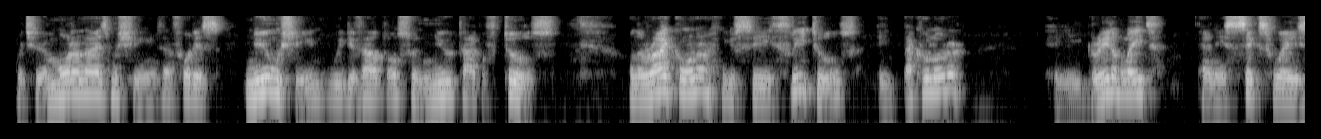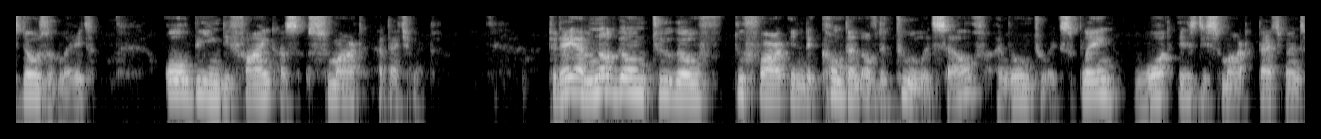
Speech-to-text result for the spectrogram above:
which is a modernized machine. And for this new machine, we developed also new type of tools. On the right corner, you see three tools, a backhoe loader, a grader blade, and a six ways dozer blade, all being defined as smart attachment. Today, I'm not going to go too far in the content of the tool itself. I'm going to explain what is the smart attachment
